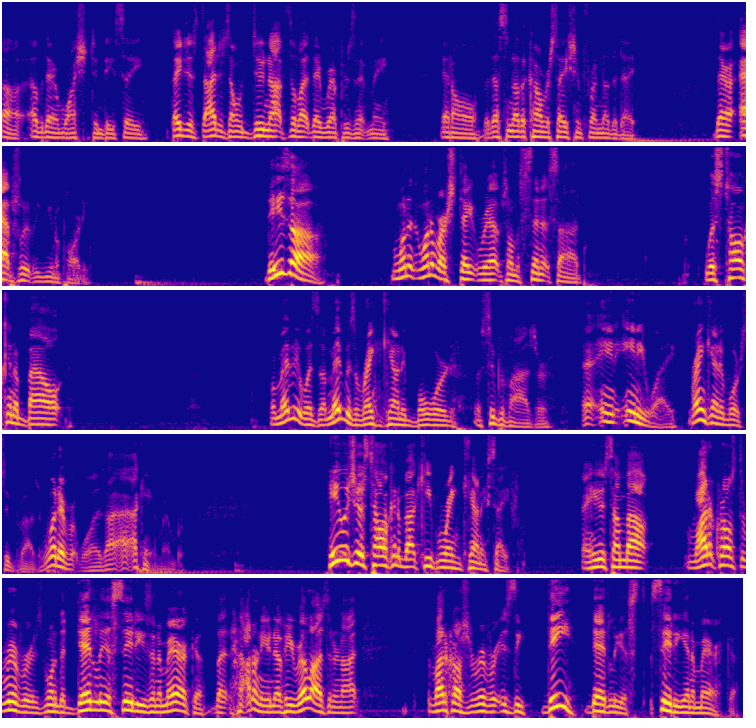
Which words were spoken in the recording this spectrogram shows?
uh, over there in Washington D.C. They just, I just don't, do not feel like they represent me at all. But that's another conversation for another day. They're absolutely uniparty. These are uh, one of one of our state reps on the Senate side was talking about, or maybe it was a, maybe it was a Rankin County Board Supervisor. Uh, anyway, Rankin County Board Supervisor, whatever it was, I, I can't remember. He was just talking about keeping Rankin County safe, and he was talking about right across the river is one of the deadliest cities in America. But I don't even know if he realized it or not right across the river is the the deadliest city in America,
